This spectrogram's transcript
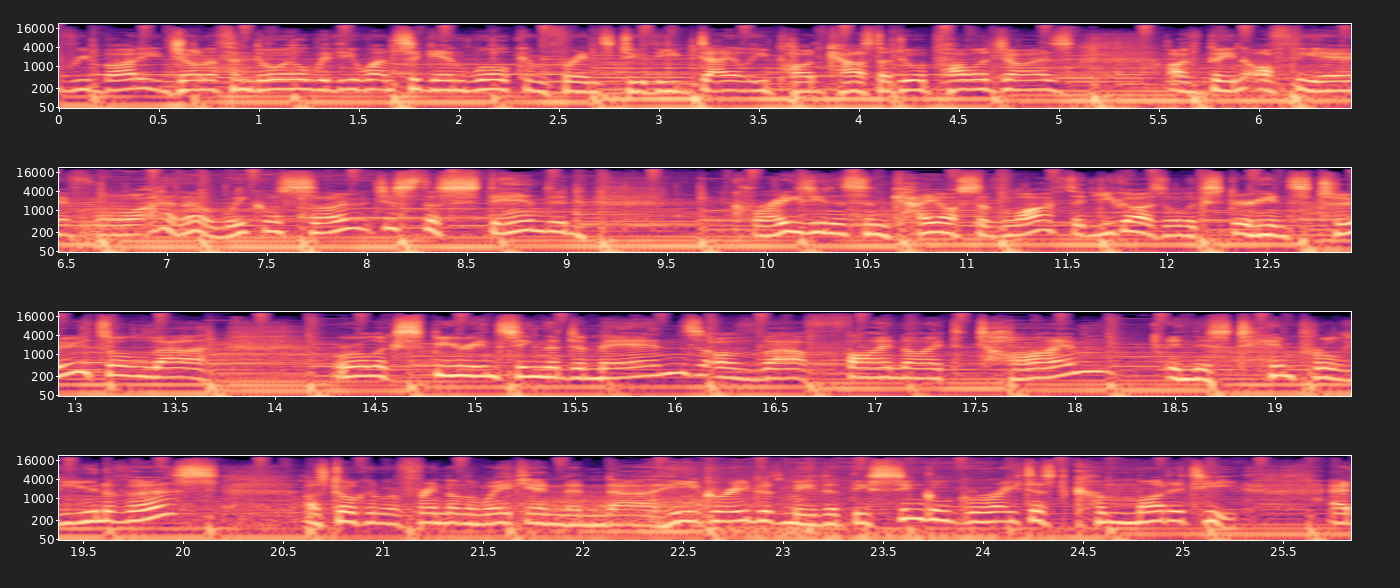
everybody. Jonathan Doyle with you once again. Welcome, friends, to the daily podcast. I do apologize. I've been off the air for, I don't know, a week or so. Just the standard craziness and chaos of life that you guys all experience too. It's all, uh, we're all experiencing the demands of uh, finite time in this temporal universe. I was talking to a friend on the weekend, and uh, he agreed with me that the single greatest commodity at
